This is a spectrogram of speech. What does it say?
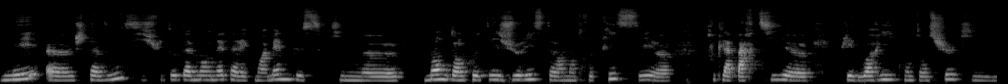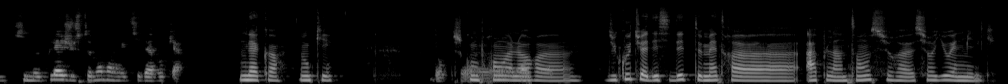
mais euh, je t'avoue, si je suis totalement honnête avec moi-même, que ce qui me manque dans le côté juriste en entreprise, c'est euh, toute la partie euh, plaidoirie, contentieux qui, qui, me plaît justement dans le métier d'avocat. D'accord, ok. Donc, je comprends alors. du coup, tu as décidé de te mettre à plein temps sur, sur You and Milk.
